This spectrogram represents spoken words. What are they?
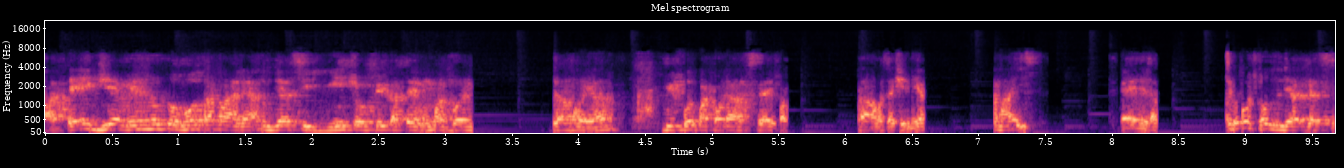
Até dia mesmo que eu vou trabalhar no dia seguinte, eu fico até uma, duas da manhã, me for para acordar às sete, para às sete e meia, mas é, do dia dessas,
